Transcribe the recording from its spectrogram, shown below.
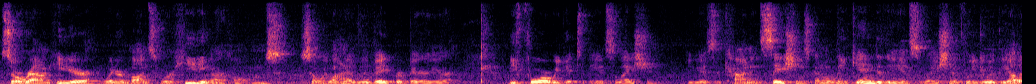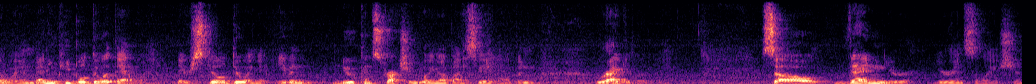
So around here, winter months, we're heating our homes. So we want to have the vapor barrier before we get to the insulation because the condensation is going to leak into the insulation if we do it the other way. And many people do it that way. They're still doing it. Even new construction going up, I see it happen regularly. So then your, your insulation,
